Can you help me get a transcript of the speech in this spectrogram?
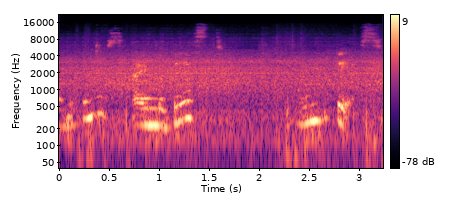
Oh my goodness, I am the best. I am the best.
